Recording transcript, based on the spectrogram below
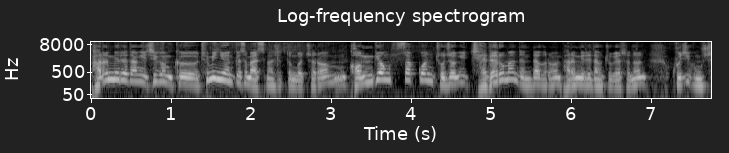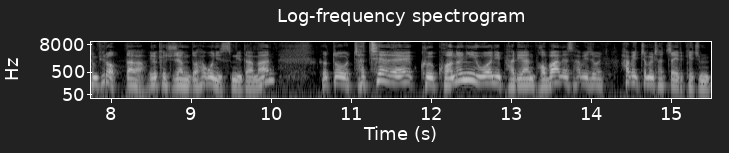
바른미래당이 지금 그 최민희 의원께서 말씀하셨던 것처럼 검경 수사권 조정이 제대로만 된다 그러면 바른미래당 쪽에서는 굳이 공수처 필요 없다 이렇게 주장도 하고는 있습니다만 그또 자체 내그 권은희 의원이 발의한 법안에서 합의점을 합의점을 찾자 이렇게 좀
